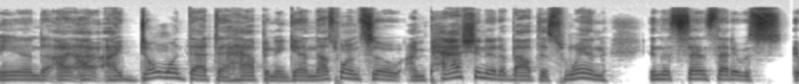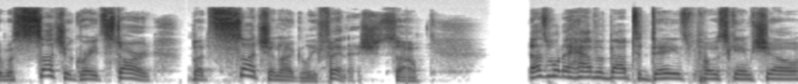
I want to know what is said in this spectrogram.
And I, I, I, don't want that to happen again. That's why I'm so I'm passionate about this win in the sense that it was it was such a great start, but such an ugly finish. So that's what I have about today's post game show.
